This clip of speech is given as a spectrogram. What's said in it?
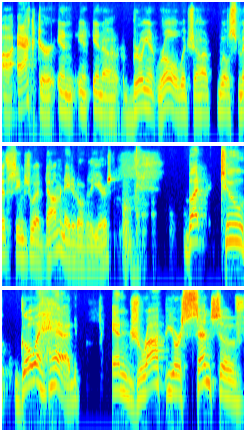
uh, actor in, in, in a brilliant role, which uh, Will Smith seems to have dominated over the years. But to go ahead and drop your sense of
